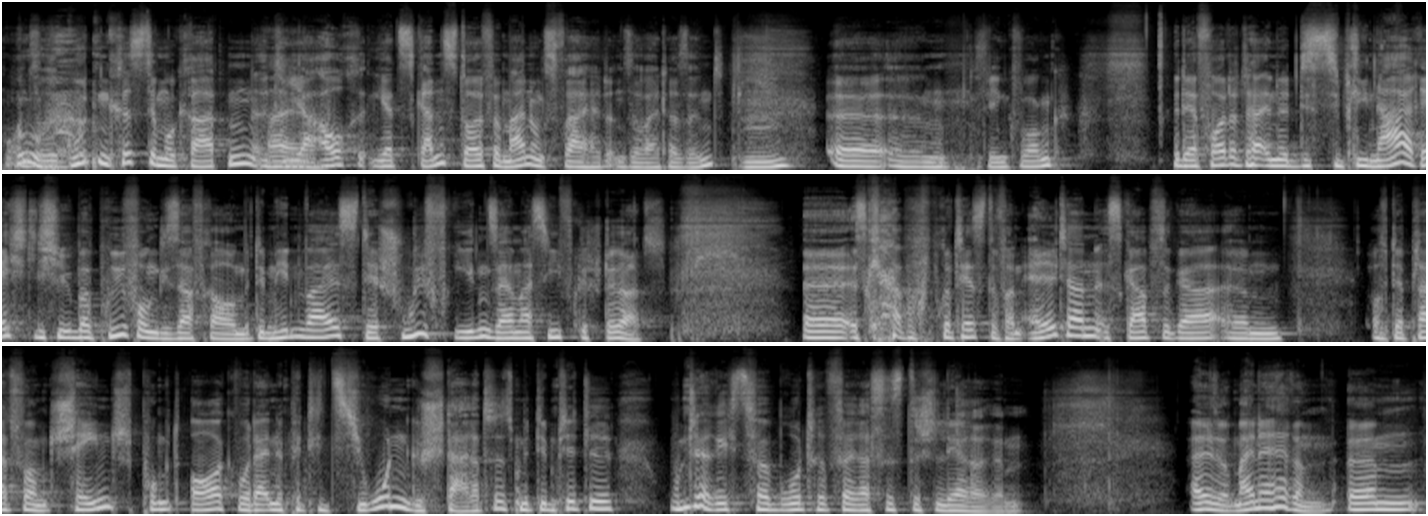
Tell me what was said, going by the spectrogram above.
unsere guten Christdemokraten, die Ah, ja. ja. auch jetzt ganz doll für Meinungsfreiheit und so weiter sind. Äh, ähm, Wink Wonk. Der forderte eine disziplinarrechtliche Überprüfung dieser Frau mit dem Hinweis, der Schulfrieden sei massiv gestört. Äh, es gab auch Proteste von Eltern. Es gab sogar ähm, auf der Plattform change.org wurde eine Petition gestartet mit dem Titel Unterrichtsverbote für rassistische Lehrerinnen. Also, meine Herren, ähm,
